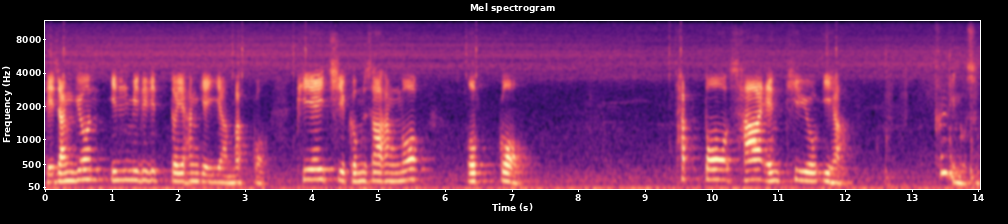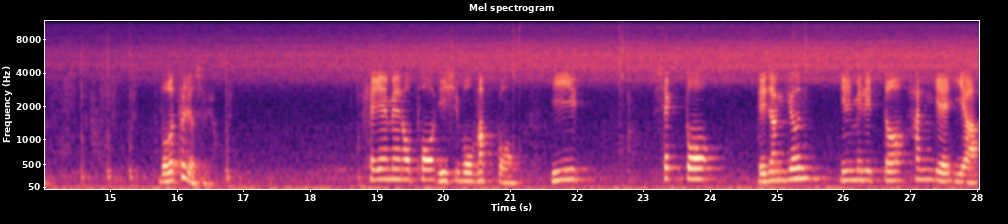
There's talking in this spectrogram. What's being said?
대장균 1ml의 한 개 이하 맞고 pH 검사 항목 없고 탁도 4NTU 이하 틀린 것은 뭐가 틀렸어요? KMNO4 25 맞고 이 색도 대장균 1ml 한개 이하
